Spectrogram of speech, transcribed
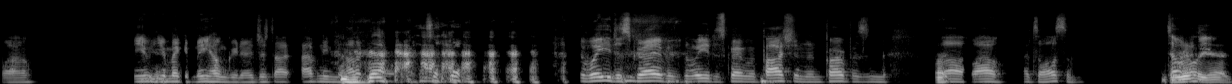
Wow. You, Yeah. You're making me hungry now. Just I, I haven't even had it. the way you describe it, the way you describe it with passion and purpose, and But oh wow, that's awesome. it Tell have really you is.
